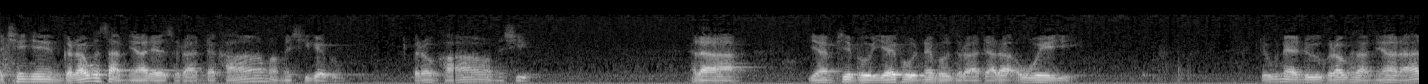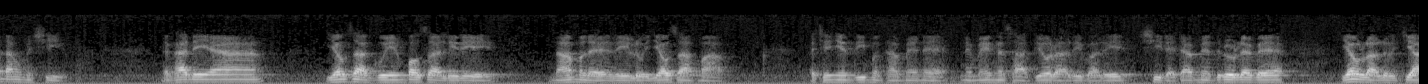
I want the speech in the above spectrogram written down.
အချင်းချင်းကြောက်ကဆများတယ်ဆိုတာတခါမှမရှိခဲ့ဘူးဘယ်တော့ခါမှမရှိဘူးအဲ့ဒါရံဖြစ်ဖို့ရိုက်ဖို့နှက်ဖို့ဆိုတာဒါတော့အဝေးကြီးဒုနဲ့ဒုကြောက်ကဆများတာတောင်းမရှိဘူးတခါတည်းရရောက်စကိုရင်ပေါက်စလေးတွေနားမလဲသေးလို့ရောက်စမှာအချင်းချင်းသီးမခံမဲနဲ့နမဲငဆပြောတာလေးပါလေရှိတယ်ဒါပေမဲ့သူတို့လည်းပဲ ရောက်လာလို့ကြာ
